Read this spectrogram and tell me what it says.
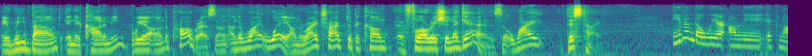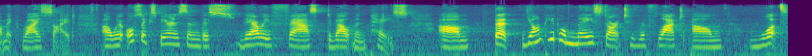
a rebound in economy. We are on the progress, on, on the right way, on the right track to become uh, flourishing again. So why this time? even though we are on the economic rise side, uh, we're also experiencing this very fast development pace. Um, but young people may start to reflect on what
